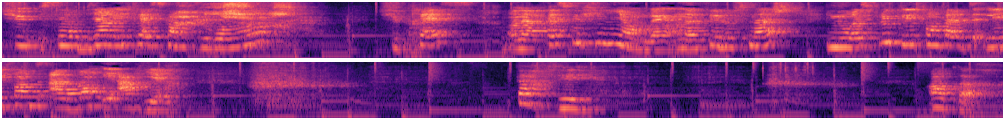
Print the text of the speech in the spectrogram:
Tu serres bien les fesses quand tu remontes. Tu presses. On a presque fini en vrai. On a fait le snatch. Il nous reste plus que les fentes, les fentes avant et arrière. Parfait. Encore.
